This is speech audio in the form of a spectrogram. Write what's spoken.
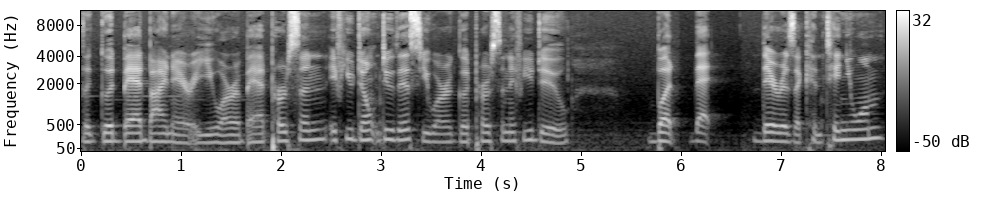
the good bad binary. You are a bad person if you don't do this, you are a good person if you do. But that there is a continuum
